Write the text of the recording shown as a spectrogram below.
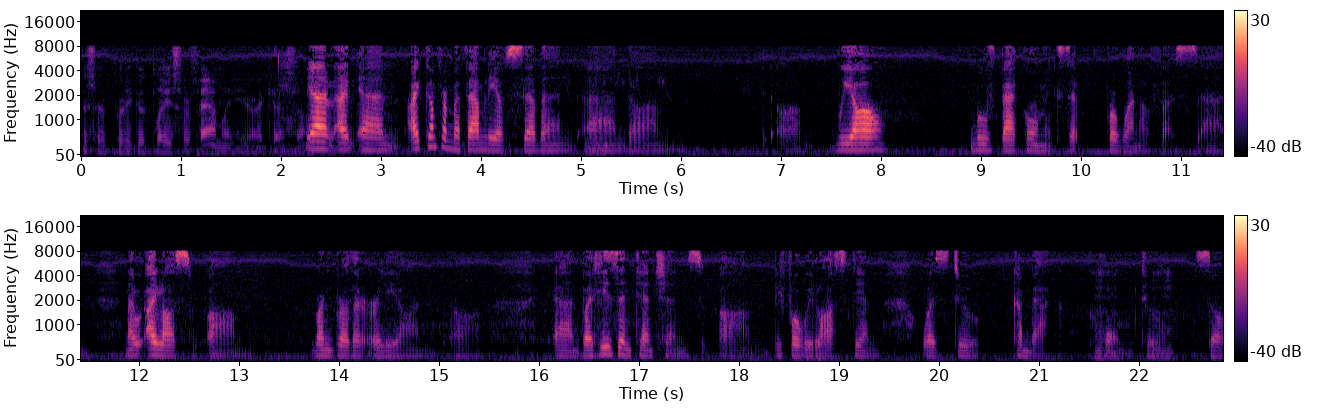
this is a pretty good place for family here, I guess. huh? Yeah, and I, and I come from a family of seven, and um, um, we all moved back home except for one of us. And I, I lost um, one brother early on, uh, and but his intentions um, before we lost him was to come back Mhm, home too. mhm. So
